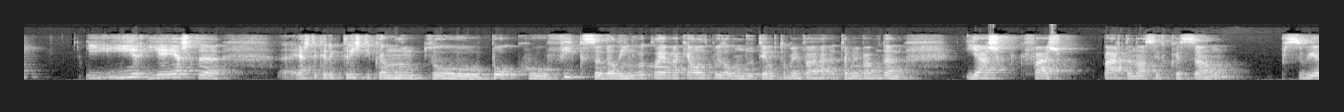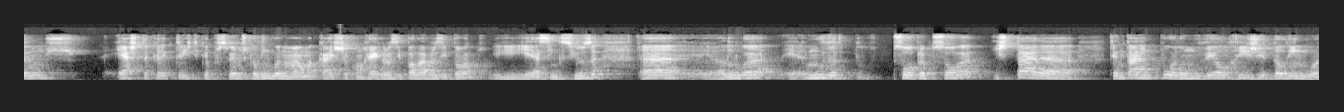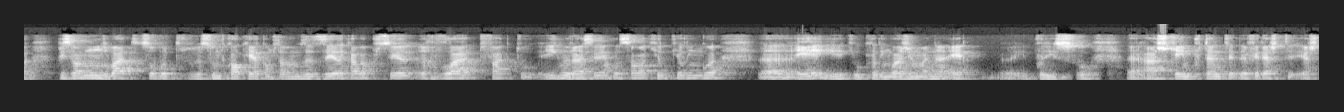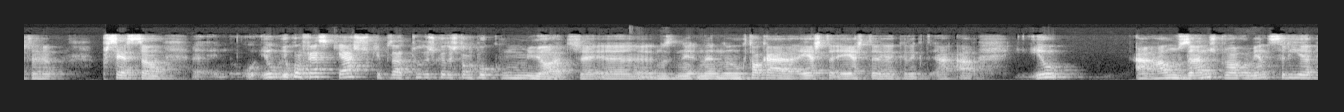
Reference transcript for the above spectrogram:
e, e, e é esta esta característica muito pouco fixa da língua que leva a que ela depois, ao longo do tempo, também vá, também vá mudando. E acho que faz parte da nossa educação percebermos esta característica, percebemos que a língua não é uma caixa com regras e palavras e pronto, e é assim que se usa. Uh, a língua é, muda de pessoa para pessoa e estar a tentar impor um modelo rígido da língua, principalmente num debate sobre outro assunto qualquer, como estávamos a dizer, acaba por ser revelar, de facto, ignorância em relação àquilo que a língua uh, é e aquilo que a linguagem humana é. E por isso uh, acho que é importante haver este, esta percepção. Eu, eu, confesso que acho que, apesar de tudo, as coisas estão um pouco melhores. No, no, no, que toca a esta. A esta a, a, eu, há, há, uns anos, provavelmente, seria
